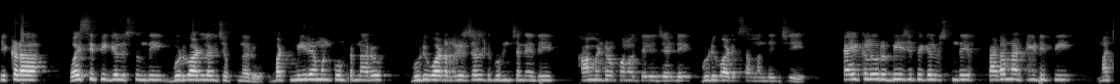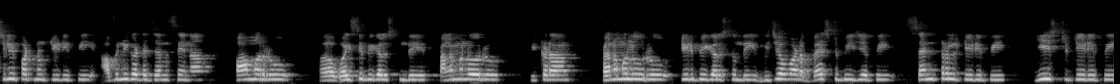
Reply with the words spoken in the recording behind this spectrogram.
ఇక్కడ వైసీపీ గెలుస్తుంది గుడివాడలో అని చెప్తున్నారు. బట్ మీరేమనుకుంటున్నారు? గుడివాడ రిజల్ట్ గురించి అనేది కామెంట్ రూపంలో తెలియజేయండి. గుడివాడికి సంబంధించి. కైకలూరు బీజేపీ గెలుస్తుంది. Pedana TDP Machilipatnam TDP Avanigadda Janasena Pamarru YCP గెలుస్తుంది. పెనమలూరు ఇక్కడ పెనమలూరు టీడీపీ గెలుస్తుంది. Vijayawada west BJP central TDP east TDP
